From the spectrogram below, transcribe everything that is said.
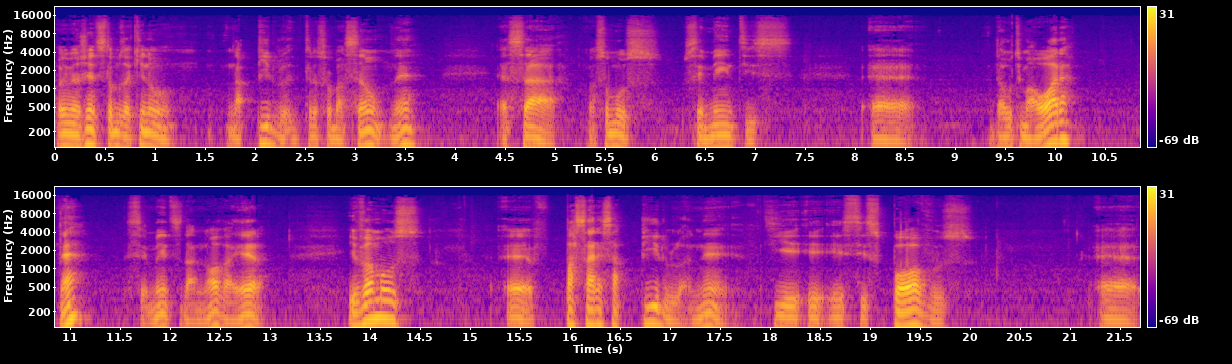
Oi, minha gente, estamos aqui no, na pílula de transformação, né? Essa, nós somos sementes é, da última hora, né? Sementes da nova era. E vamos é, passar essa pílula, né? Que esses povos é,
